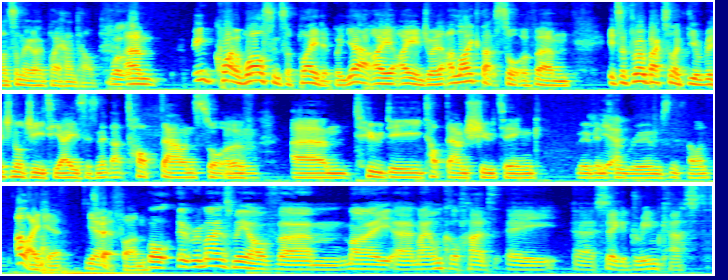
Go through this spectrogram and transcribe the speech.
on something I could play handheld. Well- um, been quite a while since I played it, but yeah, I, I enjoyed it. I like that sort of. Um, it's a throwback to like the original GTA's, isn't it? That top-down sort of Mm-hmm. um, 2D top-down shooting, moving Yeah. through rooms and so on. I like it. It's a bit fun. Well, it reminds me of um, my uh, my uncle had a uh, Sega Dreamcast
